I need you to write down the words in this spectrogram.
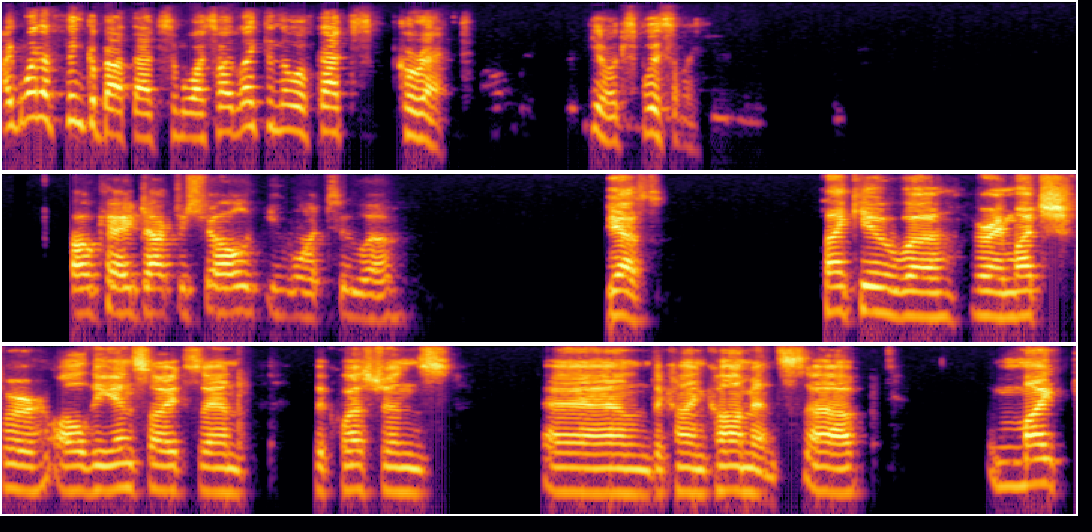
I want to think about that some more, so I'd like to know if that's correct, you know, explicitly. Okay, Dr. Scholl, you want to, uh, Yes. Thank you uh, very much for all the insights and the questions and the kind comments. Uh, Mike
